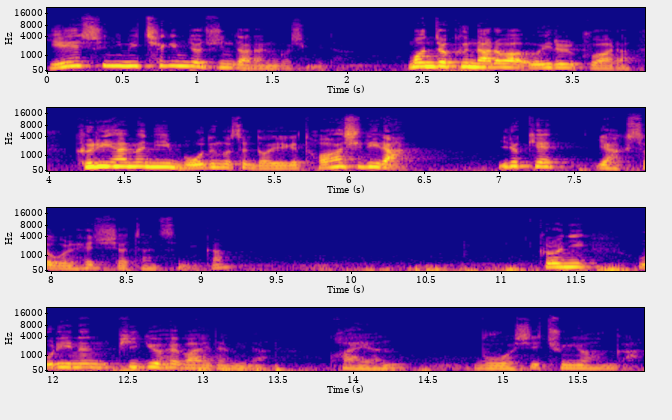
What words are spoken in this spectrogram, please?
예수님이 책임져 주신다라는 것입니다. 먼저 그 나라와 의를 구하라. 그리하면 이 모든 것을 너희에게 더하시리라. 이렇게 약속을 해 주셨지 않습니까? 그러니 우리는 비교해 봐야 됩니다. 과연 무엇이 중요한가?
